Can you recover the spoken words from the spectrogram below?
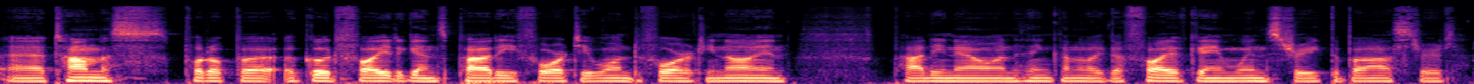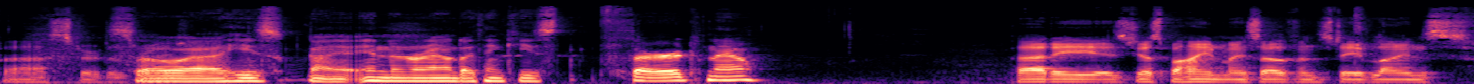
Uh, Thomas put up a, a good fight against Paddy forty one to forty nine. Paddy now on I think on like a five game win streak, the bastard. Bastard. So uh, he's in and around. I think he's third now. Paddy is just behind myself and Steve Lines.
